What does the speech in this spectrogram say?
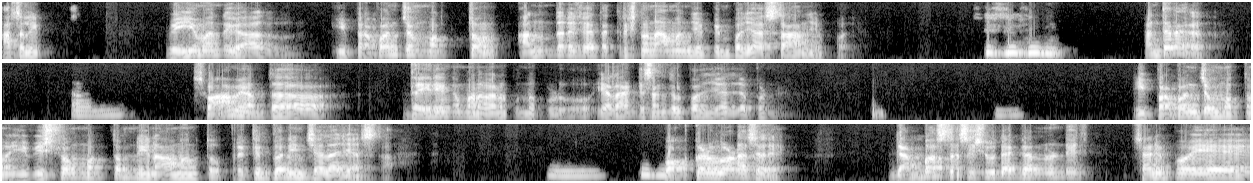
అసలు వెయ్యి మంది కాదు. ఈ ప్రపంచం మొత్తం అందరి చేత కృష్ణనామం చెప్పింపజేస్తా అని చెప్పాలి. అంతేనా కదా? స్వామి అంత ధైర్యంగా మనం అనుకున్నప్పుడు ఎలాంటి సంకల్పాలు చేయాలి చెప్పండి? ఈ ప్రపంచం మొత్తం ఈ విశ్వం మొత్తం నీ నామంతో ప్రతిధ్వనించేలా చేస్తా. ఒక్కడు కూడా సరే. గర్భస్థ శిశువు దగ్గర నుండి చనిపోయే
